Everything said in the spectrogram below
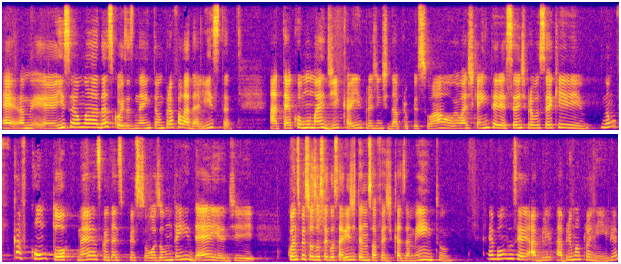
é, é, isso é uma das coisas, né? Então, para falar da lista, até como uma dica aí para a gente dar para o pessoal, eu acho que é interessante para você que não contou né, as quantidades de pessoas ou não tem ideia de quantas pessoas você gostaria de ter no sua festa de casamento, é bom você abrir, abrir uma planilha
